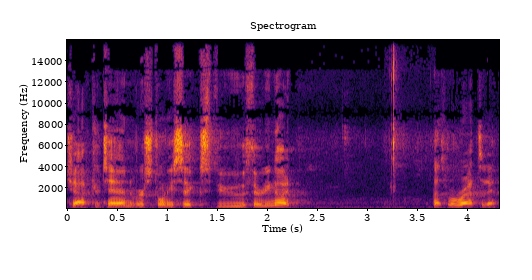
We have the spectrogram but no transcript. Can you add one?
chapter 10, verse 26 through 39. That's where we're at today.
